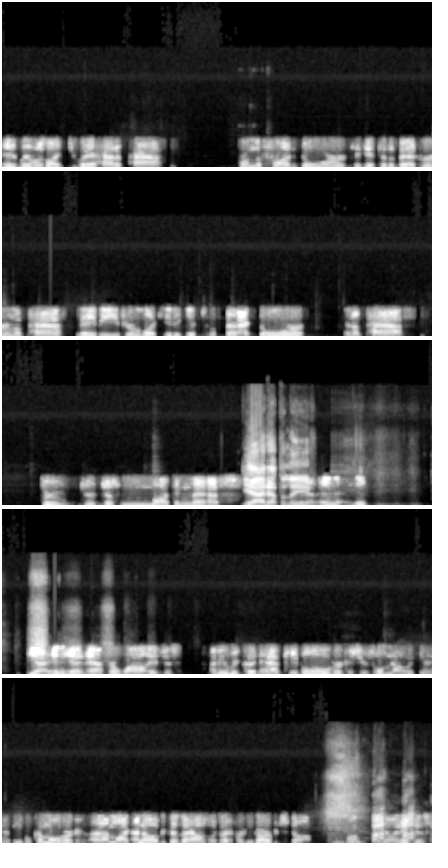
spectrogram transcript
it, it was like you had a path from the front door to get to the bedroom, a path maybe if you're lucky to get to the back door, and a path through just muck and mess. Yeah, I'd have to leave. And, and it, yeah, and, and after a while, it just. I mean, we couldn't have people over because she was told, no, we can't have people come over. 'Cause- And I'm like, I know because the house looks like a freaking garbage dump. You know, and it just,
